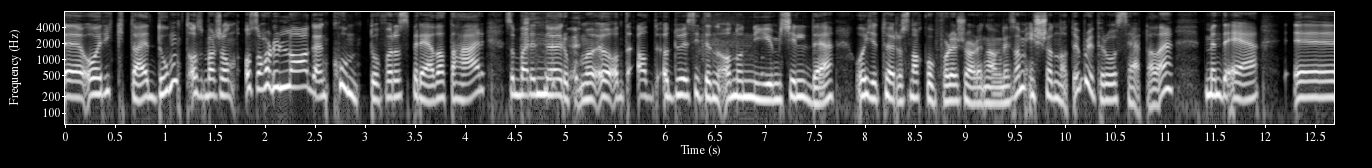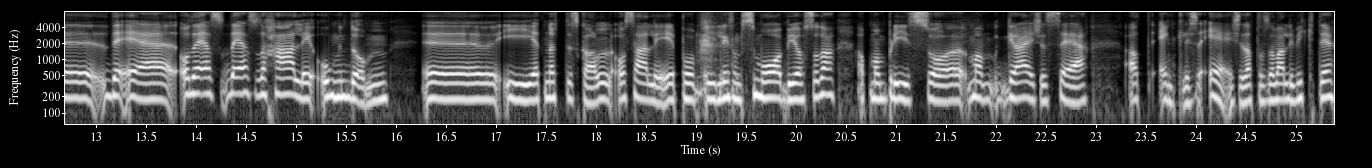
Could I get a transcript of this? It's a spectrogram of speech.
eh, og rykter er dumt. Og så, bare sånn, og så har du laga en konto for å spre dette her, som bare nører opp om at du sitter i en anonym kilde og ikke tør å snakke opp for deg sjøl engang. Liksom. Jeg skjønner at du blir provosert av det, men det er, eh, det er Og det er, det er så herlig ungdom eh, i et nøtteskall, og særlig på, i liksom småby også, da. At man blir så Man greier ikke å se at egentlig så er ikke dette så veldig viktig.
